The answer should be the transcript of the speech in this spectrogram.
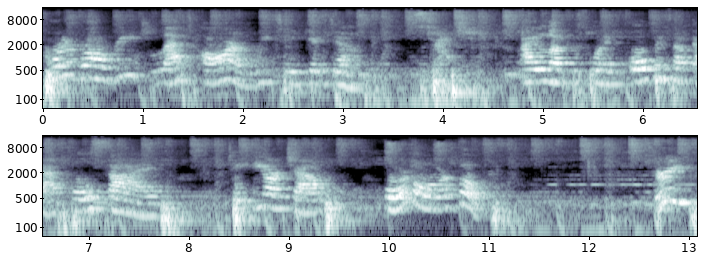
Port de reach, left arm. We take it down. Stretch. I love this one. It opens up that whole side. Take the arch out. Four more. Four. Three,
